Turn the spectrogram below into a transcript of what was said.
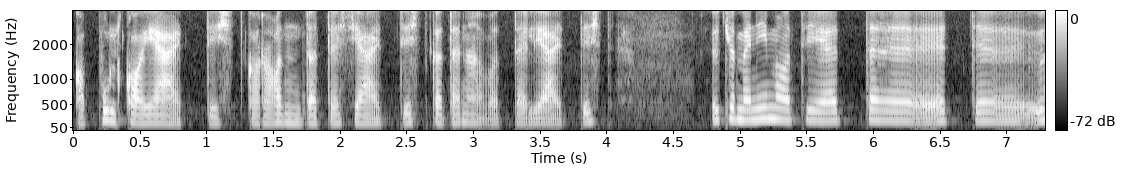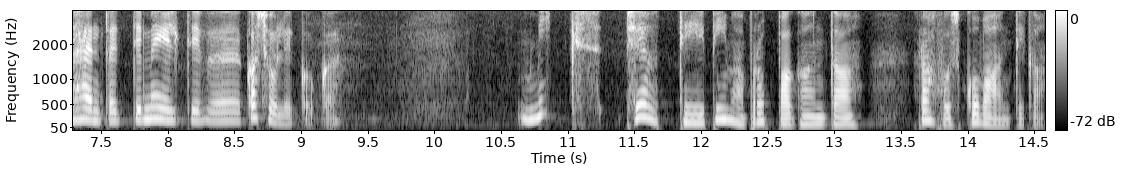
ka pulgajäätist, ka randades jäätist, ka tänavatel jäätist. ütleme niimoodi, et, et ühendati meeldiv kasulikuga. miks seoti piimapropaganda rahvuskuvandiga?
